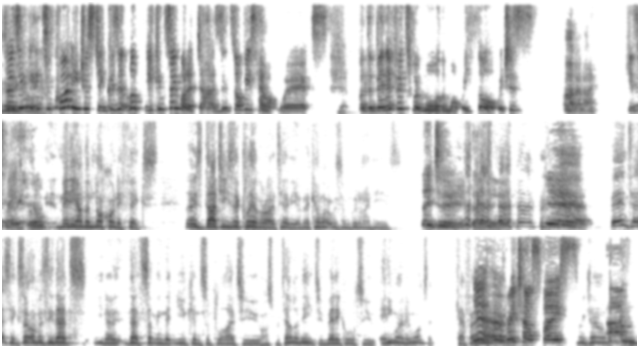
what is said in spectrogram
so it's, cool. it's quite interesting because it look you can see what it does. It's obvious how it works, Yeah. but the benefits were more than what we thought, which is I don't know, gives me a thrill. Many other knock-on effects. Those Dutchies are clever, I tell you. They come up with some good ideas. They do, they do. Yeah. Fantastic. So obviously that's you know that's something that you can supply to hospitality, to medical, to anyone who wants it. Cafe, Yeah, a retail space. retail. Um,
